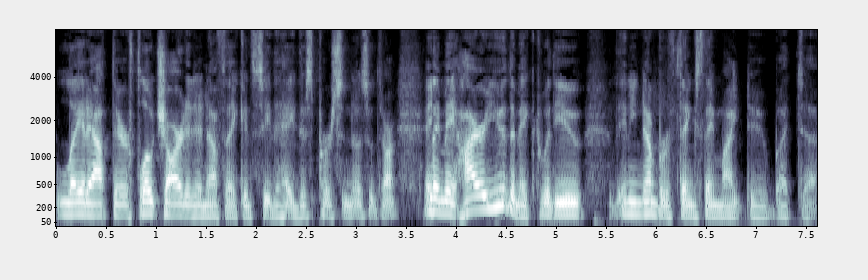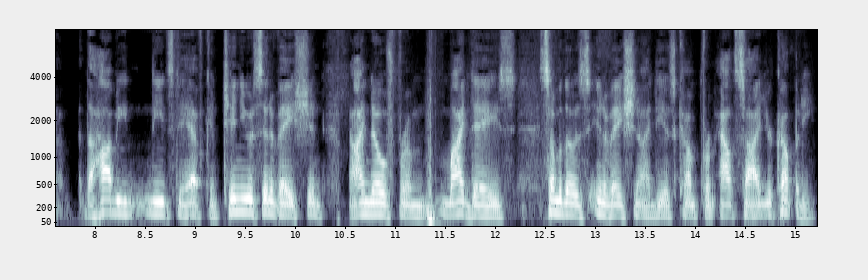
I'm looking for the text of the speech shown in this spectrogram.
lay it out there, flow chart it enough they can see that, hey, this person knows what they're talking. And they may hire you, they may work with you, any number of things they might do. But uh, the hobby needs to have continuous innovation. I know from my days, some of those innovation ideas come from outside your company.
